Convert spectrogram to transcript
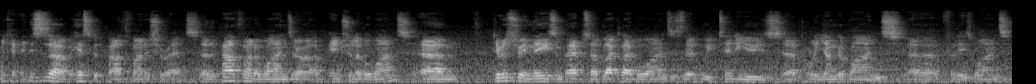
Okay, this is our Hesketh Pathfinder Shiraz. So the Pathfinder wines are our entry-level wines. Um, difference between these and perhaps our black label wines is that we tend to use uh, probably younger vines uh, for these wines,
